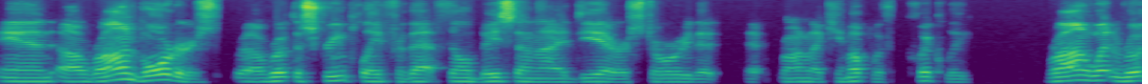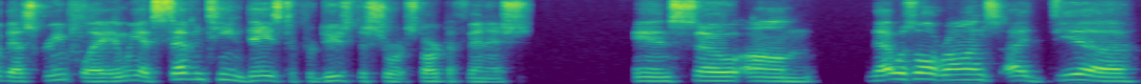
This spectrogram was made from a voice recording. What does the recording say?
and uh, Ron Borders uh, wrote the screenplay for that film based on an idea or story that, that Ron and I came up with quickly. Ron went and wrote that screenplay, and we had 17 days to produce the short, start to finish. And so um, that was all Ron's idea,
